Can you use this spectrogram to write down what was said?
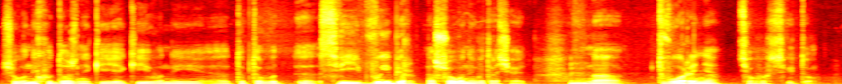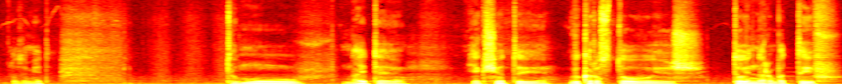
що вони художники, які вони, тобто от, свій вибір, на що вони витрачають, на творення цього світу. Розумієте? Тому, знаєте, якщо ти використовуєш той норматив,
